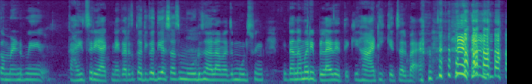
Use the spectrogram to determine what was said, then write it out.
कमेंट मी काहीच रिॲक्ट नाही करत. कधी कधी असाच मूड झाला माझा मूड स्विंग मी त्यांना मग रिप्लाय देते की हां ठीक आहे चल बाय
